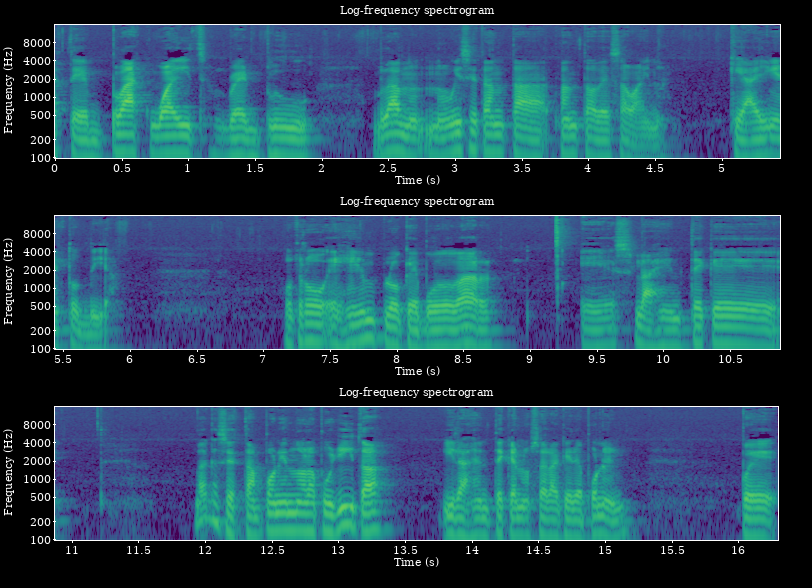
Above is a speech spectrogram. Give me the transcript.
este black, white, red, blue, No, no hubiese tanta, tanta de esa vaina que hay en estos días. Otro ejemplo que puedo dar es la gente que, que se están poniendo la pullita y la gente que no se la quiere poner. Pues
